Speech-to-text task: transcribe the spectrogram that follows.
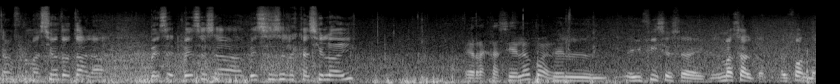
transformación total. ¿ah? ¿Ves, ves, esa, ¿Ves ese rascacielos ahí? ¿El rascacielos cuál? El edificio ese ahí, el más alto, al fondo.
